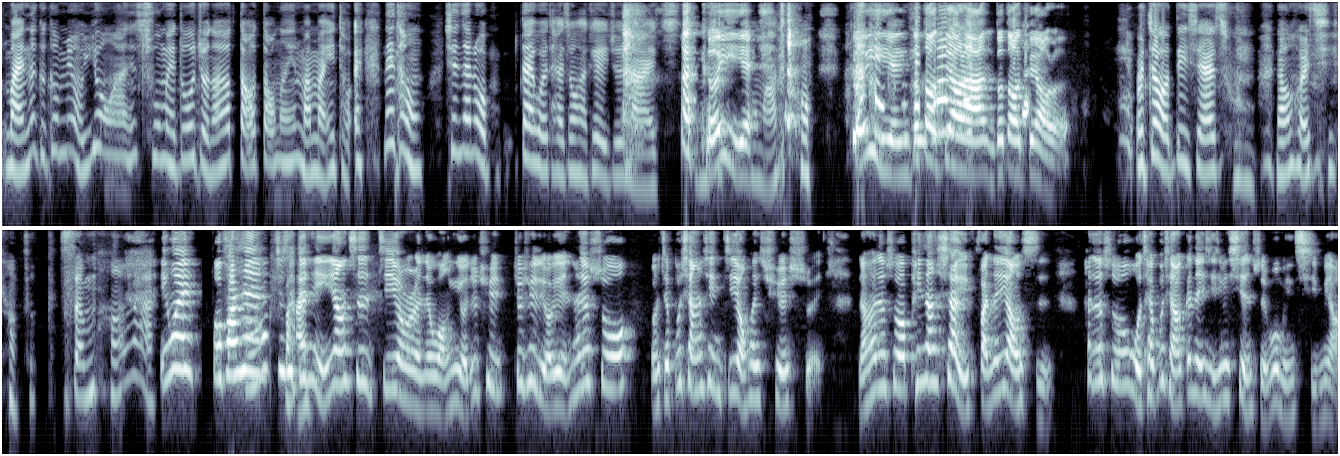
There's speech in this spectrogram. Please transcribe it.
买那个更没有用啊！你除没多久，然后要倒倒那一满满一桶，哎，那桶现在如果带回台中还可以，就是拿来可以耶，马桶 可以耶，你都倒掉啦，你都倒掉了。我叫我弟现在出，然后回去我说。什么啦？因为我发现就是跟你一样是基隆人的网友，就去就去留言，他就说我就不相信基隆会缺水，然后就说平常下雨烦的要死，他就说我才不想要跟着一起去限水，莫名其妙。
